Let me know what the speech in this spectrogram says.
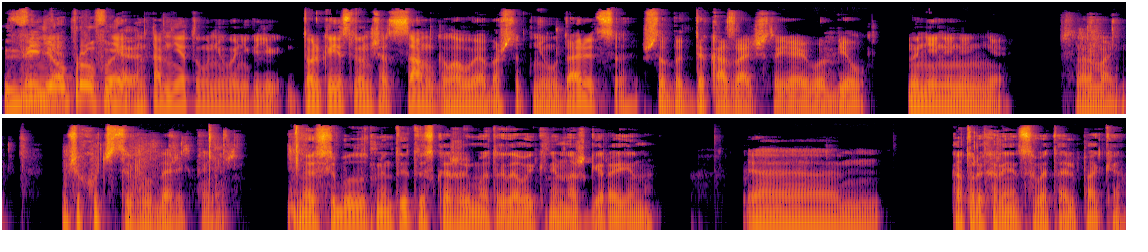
ну нет, Видеопруфы. Нет, ну там нет у него никаких... Только если он сейчас сам головой обо что-то не ударится, чтобы доказать, что я его бил. Ну не-не-не-не, все нормально. Вообще хочется его ударить, конечно. Но если будут менты, ты скажи, мы тогда выкинем наш героин, Эм, который хранится в этой альпаке.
